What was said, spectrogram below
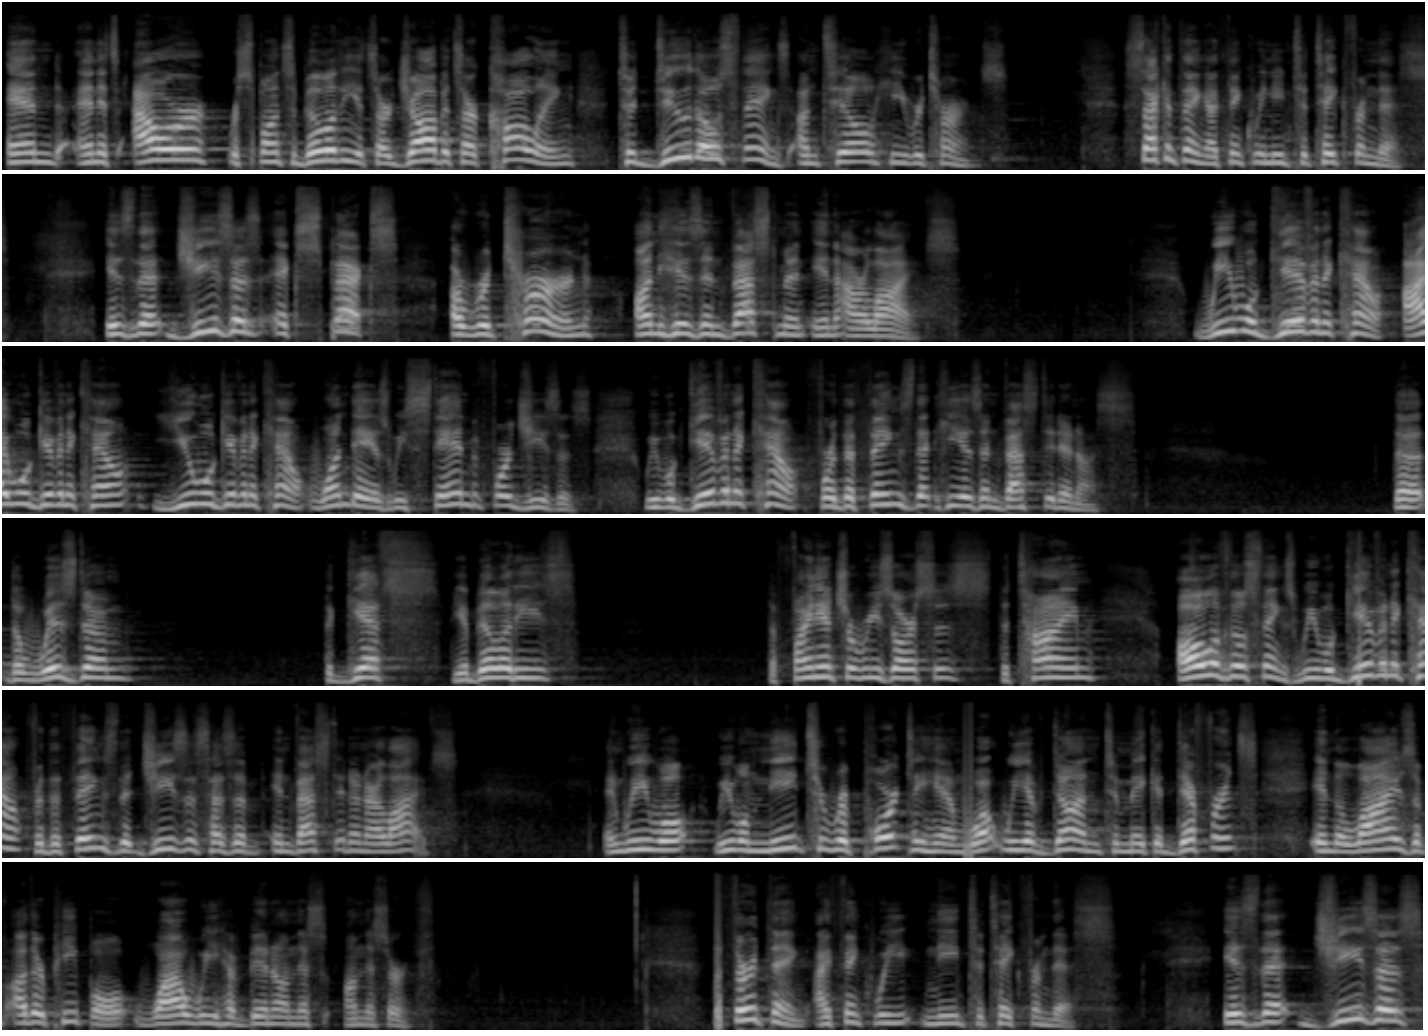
And, and it's our responsibility, it's our job, it's our calling to do those things until He returns. Second thing I think we need to take from this is that Jesus expects a return on His investment in our lives. We will give an account. I will give an account. You will give an account. One day, as we stand before Jesus, we will give an account for the things that He has invested in us the, the wisdom, the gifts, the abilities, the financial resources, the time, all of those things. We will give an account for the things that Jesus has invested in our lives. And we will, we will need to report to him what we have done to make a difference in the lives of other people while we have been on this, on this earth. The third thing I think we need to take from this is that Jesus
